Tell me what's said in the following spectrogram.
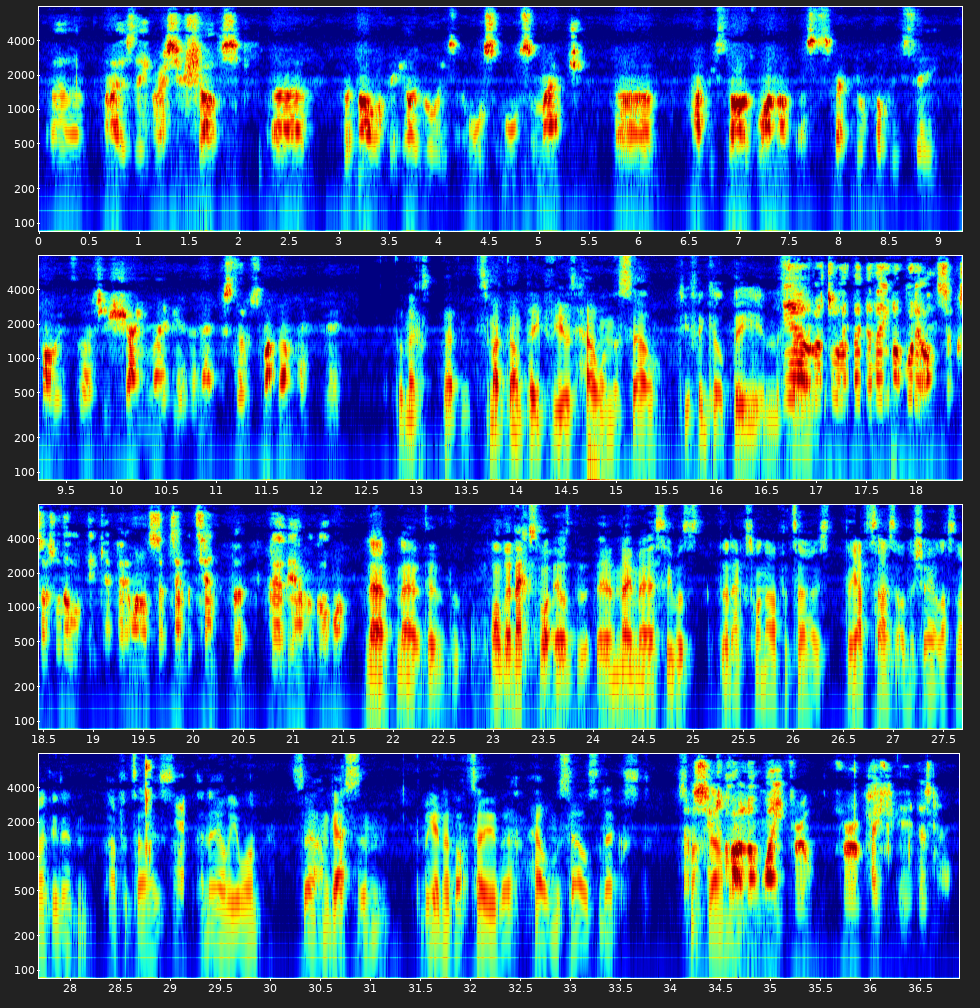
Um, I know there's the aggressive shoves, um, but no, I think overall it's an awesome, awesome match. Um, Happy Stars won. I, I suspect you'll probably see Owens versus Shane maybe at the next uh, SmackDown pay per view. The next SmackDown pay per view is Hell in the Cell. Do you think it'll be in the Yeah, cell? but so they, they not got it on because I saw they were thinking of putting one on September 10th, but clearly they haven't got one. No, no. The, the, well, the next one, it was, uh, No Mercy was the next one advertised. They advertised it on the show last night. They didn't advertise Yeah. an earlier one. So I'm guessing the beginning of October, Hell in the Cell's the next That seems SmackDown quite a long way for a, for a pay per view, doesn't it?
